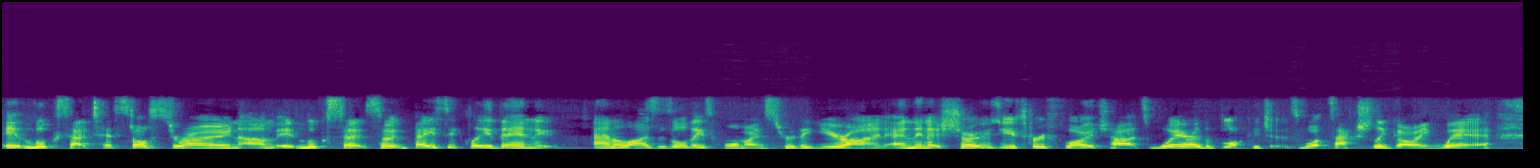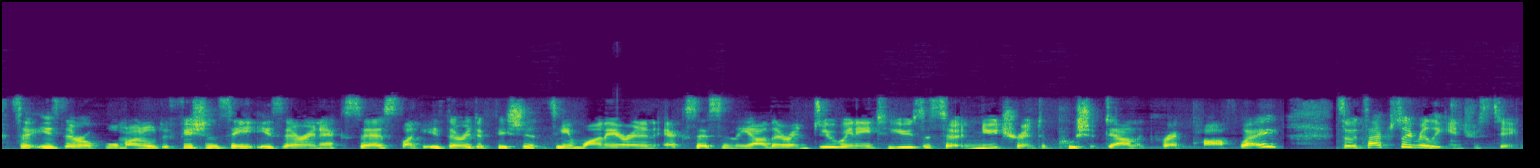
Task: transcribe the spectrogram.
It looks at testosterone. Um, it looks at, so it basically then analyzes all these hormones through the urine and then it shows you through flowcharts where are the blockages, what's actually going where. So is there a hormonal deficiency? Is there an excess? Like is there a deficiency in one area and an excess in the other? And do we need to use a certain nutrient to push it down the correct pathway? So it's actually really interesting.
